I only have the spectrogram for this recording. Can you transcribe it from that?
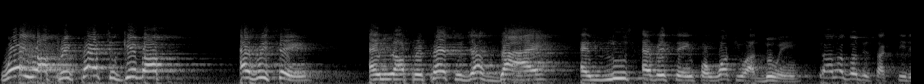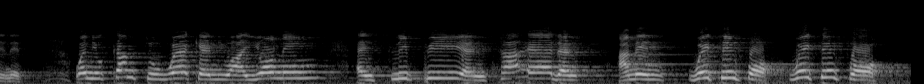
Where you are prepared to give up everything and you are prepared to just die and lose everything for what you are doing, you are not going to succeed in it. When you come to work and you are yawning and sleepy and tired and I mean waiting for waiting for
